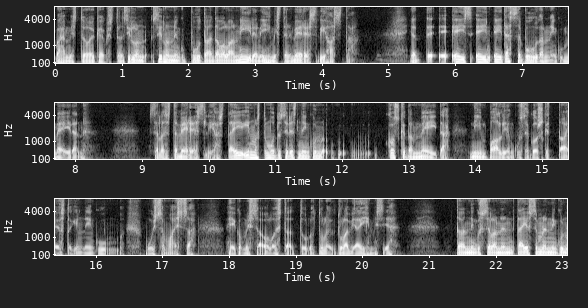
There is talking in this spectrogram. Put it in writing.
vähemmistöoikeuksista, niin silloin, silloin niin kuin puhutaan tavallaan niiden ihmisten vereslihasta. Ja e, e, ei, ei, ei tässä puhuta niin kuin meidän sellaisesta vereslihasta. Ei ilmastonmuutos edes niin kuin kosketa meitä niin paljon kuin se koskettaa jostakin niin kuin muissa maissa heikommissa oloista tulevia ihmisiä. Tämä, on niin kuin sellainen, tämä ei ole sellainen, niin kuin,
